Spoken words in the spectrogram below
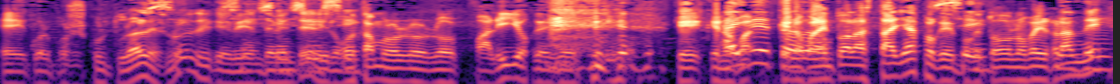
eh, cuerpos esculturales, ¿no? Sí, que evidentemente, sí, sí, y luego estamos los, los palillos que, que, que, que nos, va- valen todas las tallas porque, porque todo nos va a ir grande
